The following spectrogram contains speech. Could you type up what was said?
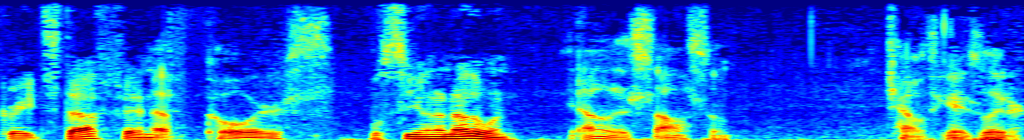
great stuff. And Of course. we'll see you on another one. Yeah, that's awesome. Chat with you guys later.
